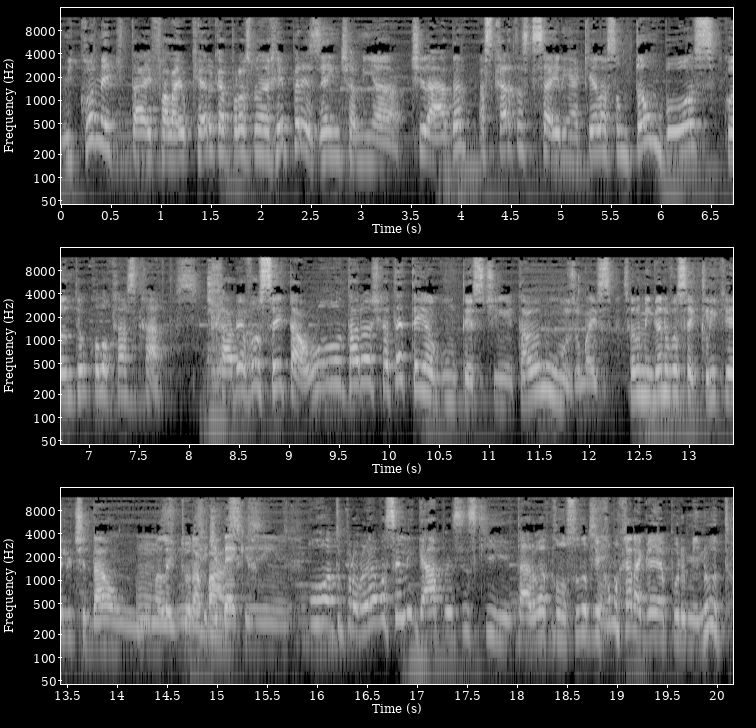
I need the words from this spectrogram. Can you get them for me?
me conectar e falar eu quero que a próxima represente a minha tirada, as cartas que saírem aqui elas são tão boas quanto eu colocar as cartas. Cabe a você e tal. O tarô acho que até tem algum textinho e tal, eu não uso, mas se eu não me engano você clica e ele te dá um- uma leitura um básica. feedbackzinho. O outro problema é você ligar pra esses que tarô a consulta, porque como o cara ganha por minuto,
